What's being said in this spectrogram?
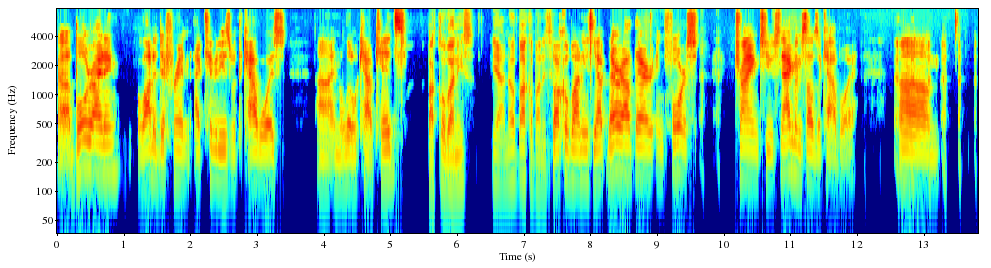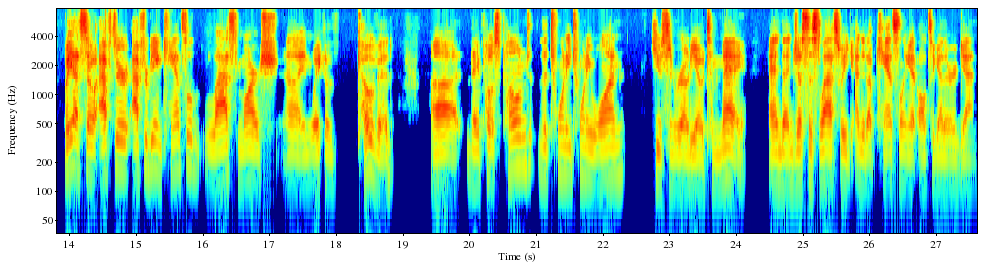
uh, bull riding, a lot of different activities with the cowboys uh, and the little cow kids. Buckle bunnies. Yeah, no buckle bunnies. Buckle bunnies. Yep, they're out there in force, trying to snag themselves a cowboy. Um, but yeah, so after after being canceled last March uh, in wake of COVID, uh, they postponed the 2021 Houston Rodeo to May, and then just this last week ended up canceling it altogether again.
